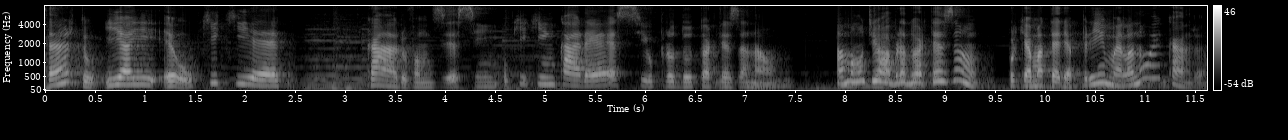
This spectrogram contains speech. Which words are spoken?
certo? E aí, o que, que é caro, vamos dizer assim? O que, que encarece o produto artesanal? A mão de obra do artesão, porque a matéria-prima ela não é cara.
